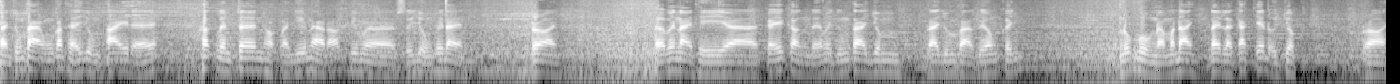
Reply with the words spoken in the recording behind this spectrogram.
Và chúng ta cũng có thể dùng tay để hất lên trên hoặc là như thế nào đó khi mà sử dụng cái đèn. Rồi, ở bên này thì ờ, cái cần để mà chúng ta zoom ra zoom vào cái ống kính. Nút nguồn nằm ở đây đây là các chế độ chụp. Rồi,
